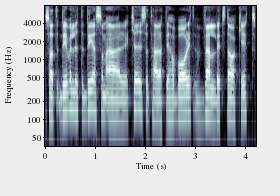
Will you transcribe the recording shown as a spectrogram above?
Så att det är väl lite det som är caset här, att det har varit väldigt stökigt.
